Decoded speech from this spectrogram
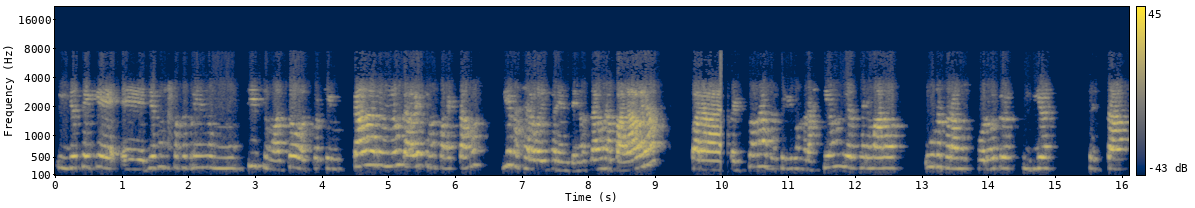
y yo sé que eh, Dios nos está sorprendiendo muchísimo a todos porque en cada reunión, cada vez que nos conectamos, Dios hace algo diferente, nos da una palabra para personas, recibimos oración de los hermanos, unos oramos por otros y Dios se está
